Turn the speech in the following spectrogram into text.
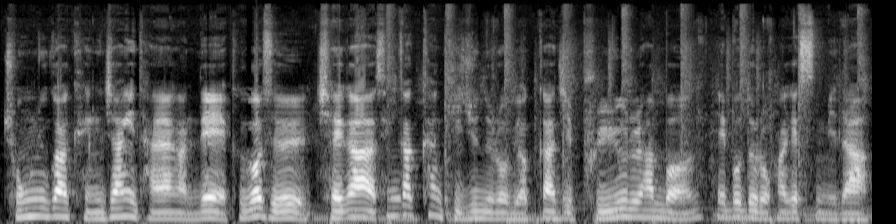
종류가 굉장히 다양한데 그것을 제가 생각한 기준으로 몇 가지 분류를 한번 해보도록 하겠습니다.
